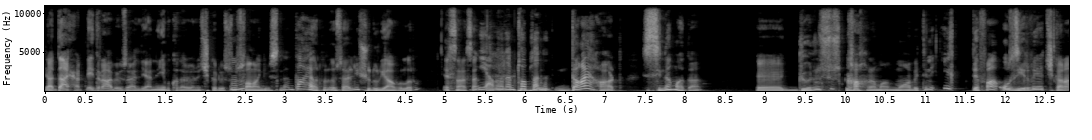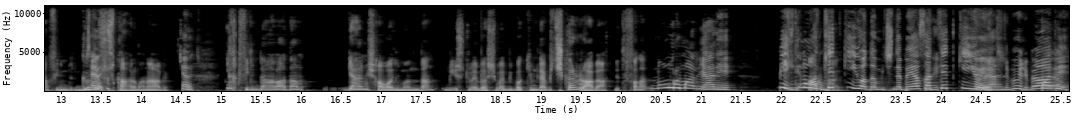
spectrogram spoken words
Ya Die Hard nedir abi özelliği yani niye bu kadar öne çıkarıyorsunuz Hı hı. falan gibisinden. Die Hard'ın özelliği şudur yavrularım esasen. Yavrularım toplanın. Die Hard sinemada e, gönülsüz kahraman muhabbetini ilk defa o zirveye çıkaran filmdir. Gönülsüz kahraman abi. Evet. İlk filmde abi adam gelmiş havalimanından bir üstüme başıma bir bakayım der. Bir çıkarır abi atleti falan. Normal yani Bildiğin Normal. atlet giyiyor adam içinde beyaz Hani, atlet giyiyor evet. yani böyle bir abi.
